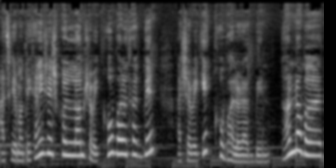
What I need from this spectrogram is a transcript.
আজকের মতো এখানেই শেষ করলাম। সবাই খুব ভালো থাকবেন আর সবাইকে খুব ভালো রাখবেন। ধন্যবাদ।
